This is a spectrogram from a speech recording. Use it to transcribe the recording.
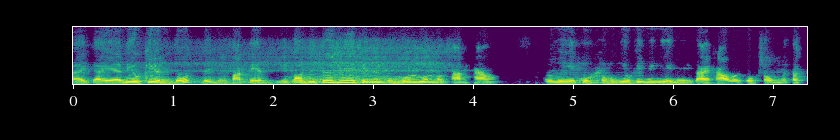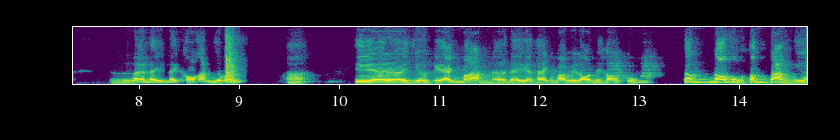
cái cái à, điều kiện tốt để mình phát triển. Nhưng còn cái tư duy thì mình cũng luôn luôn là khát khao. Mình nghĩ cuộc sống nhiều khi mình nhìn này tại sao mà cuộc sống người ta lại lại lại khó khăn như vậy. À, thì uh, giữa cái anh bạn ở đây ở thành Babylon thì họ cũng tâm nó cũng tâm trạng như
